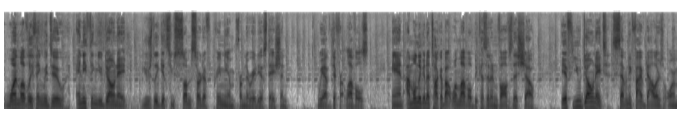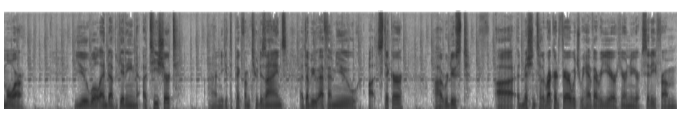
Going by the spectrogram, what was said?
One lovely thing we do anything you donate usually gets you some sort of premium from the radio station. We have different levels. And I'm only going to talk about one level because it involves this show. If you donate $75 or more, you will end up getting a t shirt, and you get to pick from two designs a WFMU uh, sticker, uh, reduced uh, admission to the record fair, which we have every year here in New York City from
